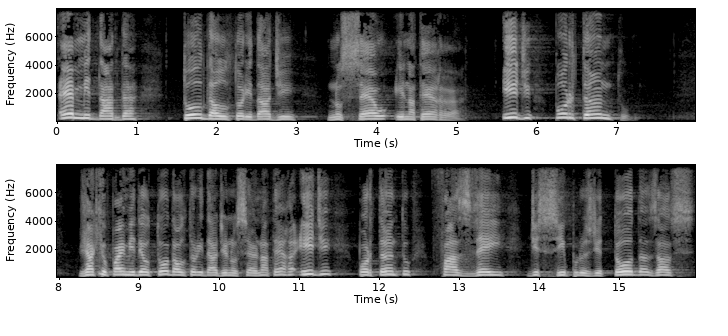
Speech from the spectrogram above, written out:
É-me dada toda a autoridade no céu e na terra. Ide, portanto, já que o Pai me deu toda a autoridade no céu e na terra, ide, portanto, fazei discípulos de todas as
